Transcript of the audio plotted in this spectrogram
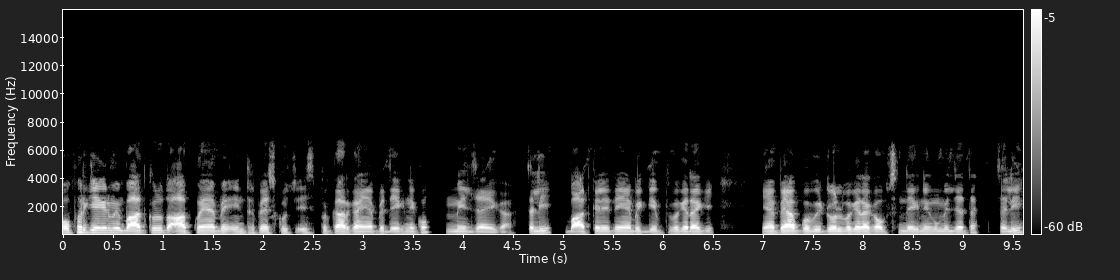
ऑफ़र की अगर मैं बात करूँ तो आपको यहाँ पे इंटरफेस कुछ इस प्रकार का यहाँ पे देखने को मिल जाएगा। चलिए बात कर लेते हैं यहाँ पे गिफ्ट वगैरह की। यहाँ पे आपको विड्रॉल वगैरह का ऑप्शन देखने को मिल जाता है। चलिए,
